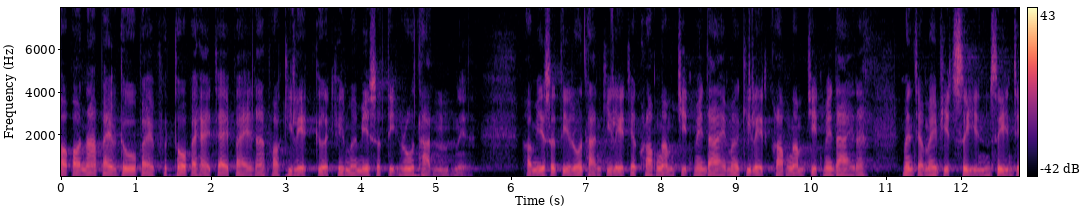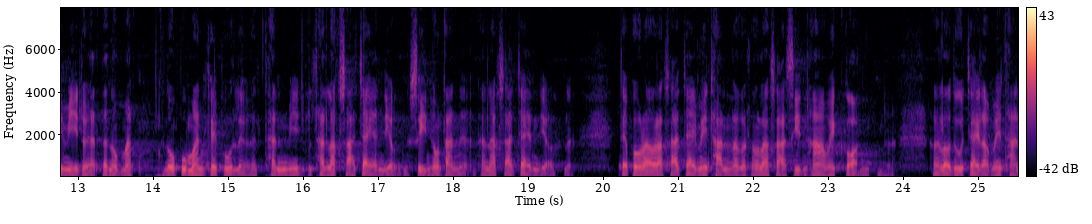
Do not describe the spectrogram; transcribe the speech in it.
พอภาวนาไปดูไปพุทโธไปหายใจไปนะพอกิเลสเกิดขึ้นมามีสติรู้ทันเนี่ยพอมีสติรู้ทันกิเลสจะครอบงำจิตไม่ได้ เมื่อกิเลสครอบงำจิตไม่ได้นะมันจะไม่ผิดศีลศีลจะมีโดยอัตโนมัติหลวงปู่มั่นเคยพูดเลยท่านมีท่านรักษาใจอันเดียว ศีลของท่านเนี่ยท่านรักษาใจอันเดียวนะแต่พวกเรารักษาใจไม่ทันเราก็ต้องรักษาศีลห้าไว้ก่อนนะถ้าเราดูใจเราไม่ทัน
